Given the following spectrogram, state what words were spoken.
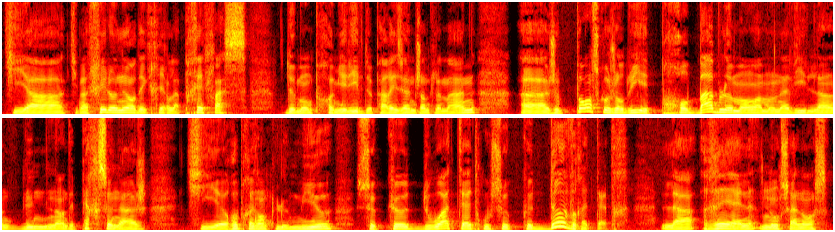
qui a qui m'a fait l'honneur d'écrire la préface de mon premier livre de Parisian Gentleman, euh, je pense qu'aujourd'hui est probablement, à mon avis, l'un des personnages qui euh, représente le mieux ce que doit être ou ce que devrait être la réelle nonchalance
